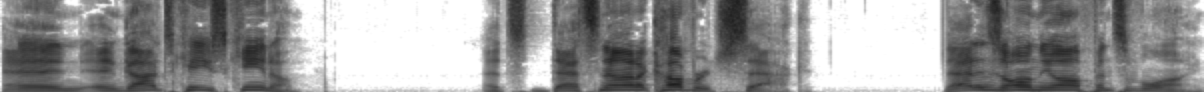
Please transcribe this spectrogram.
and and got to Case Keenum. That's that's not a coverage sack. That is on the offensive line.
